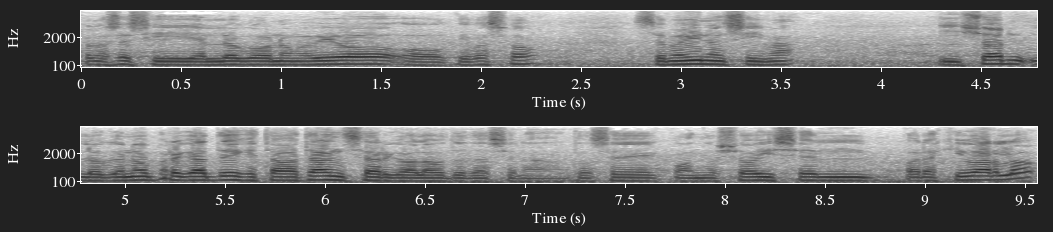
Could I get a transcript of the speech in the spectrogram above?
yo no sé si el loco no me vio o qué pasó, se me vino encima y yo lo que no percaté es que estaba tan cerca del auto estacionado. Entonces cuando yo hice el para esquivarlo,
